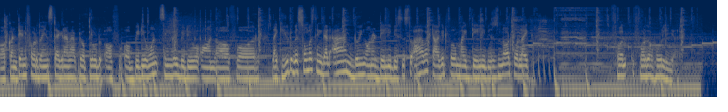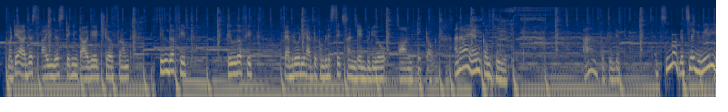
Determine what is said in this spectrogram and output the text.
uh, content for the instagram. I have to upload of a video one single video on uh, for like youtube. Is so much thing that i am doing on a daily basis. So i have a target for my daily basis not for like for for the whole year. But yeah i just i just taking target uh, from till the 5th till the 5th february I have to complete 600 video on tiktok. And i am completed. I am completed. It's not it's like very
